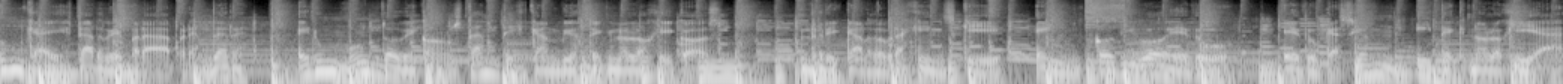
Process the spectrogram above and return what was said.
Nunca es tarde para aprender en un mundo de constantes cambios tecnológicos. Ricardo Brajinski en Código Edu. Educación y tecnología.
